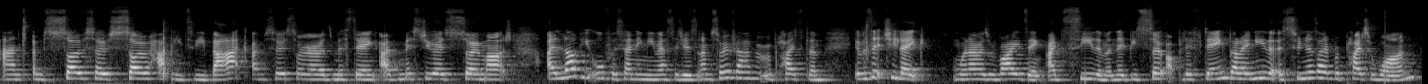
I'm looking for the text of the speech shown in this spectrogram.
and I'm so so so happy to be back. I'm so sorry I was missing. I've missed you guys so much. I love you all for sending me messages and I'm sorry if I haven't replied to them. It was literally like when I was rising, I'd see them and they'd be so uplifting. But I knew that as soon as I'd reply to one,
